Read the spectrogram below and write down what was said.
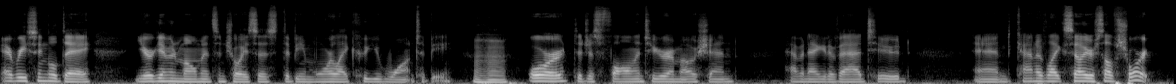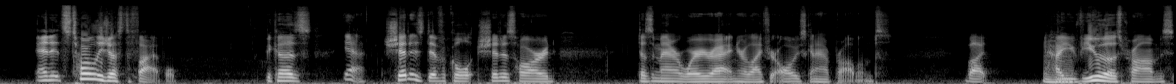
every single day. you're given moments and choices to be more like who you want to be, Mm-hmm. or to just fall into your emotion, have a negative attitude, and kind of like sell yourself short. And it's totally justifiable because, yeah, shit is difficult, shit is hard. Doesn't matter where you're at in your life, you're always going to have problems. But how Mm-hmm. you view those problems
